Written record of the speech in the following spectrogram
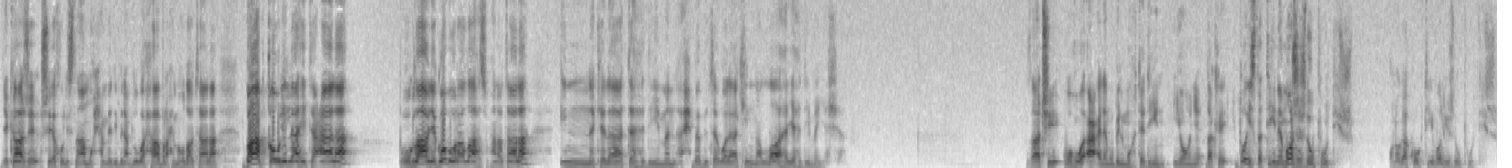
Gdje kaže šehhul islam Muhammed ibn Abdul Wahhab, rahimahullahu ta'ala, bab qavli Allahi ta'ala, poglavlje govora Allaha subhanahu wa ta'ala, inneke la tahdi man ahbabta, walakin Allaha jahdi man ješa. Znači, وَهُوَ huwa a'lamu bil. I on je, dakle, doista ti ne možeš da uputiš onoga kog ti voliš da uputiš.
